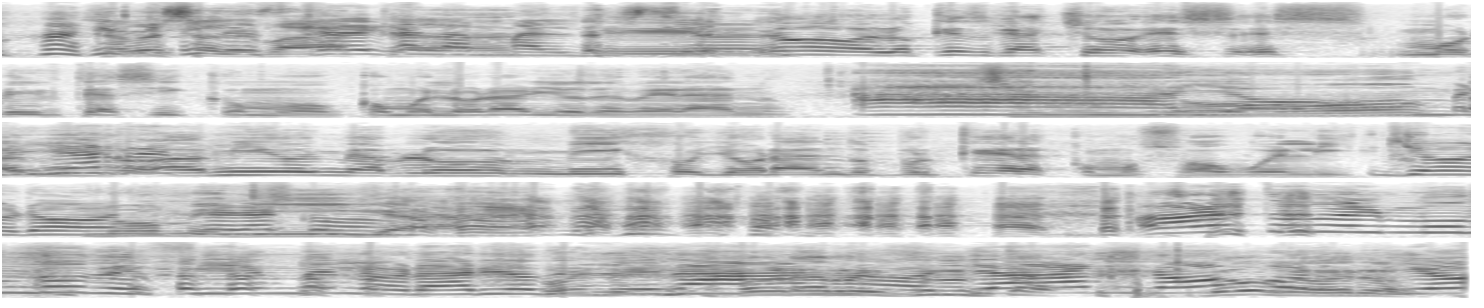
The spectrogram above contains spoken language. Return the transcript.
que Cabeza de les caiga la Sí, maldición. no, lo que es gacho es, es morirte así como, como el horario de verano. Ay, hombre, mí, ya re- a mí hoy me habló mi hijo llorando porque era como su abuelito. lloró. No me como- diga. Ahora todo el mundo defiende el horario de Oye, verano. ahora resulta- ya no, No, por bueno, Dios.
